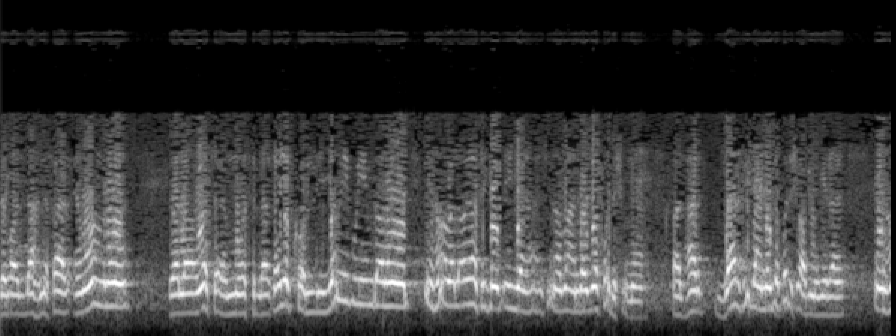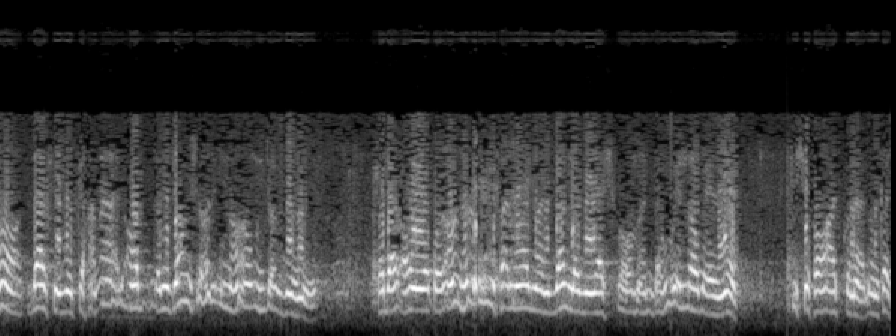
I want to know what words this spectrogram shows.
دوازده نفر امام را ولایت مطلقه کلیه می‌گوییم دارن. اینها ولایت جزئیه هست اینا به اندازه خودشونه. و هر ظرفی به اندازه خودش آب می‌گیرن اینها ظرفی بود که همه آب در می‌شد اینها اونجا زیر نیست و در آیه قرآن هم فرماد من ذا الذی یشفع منده الا باذنه که شفاعت کند؟ اون کس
